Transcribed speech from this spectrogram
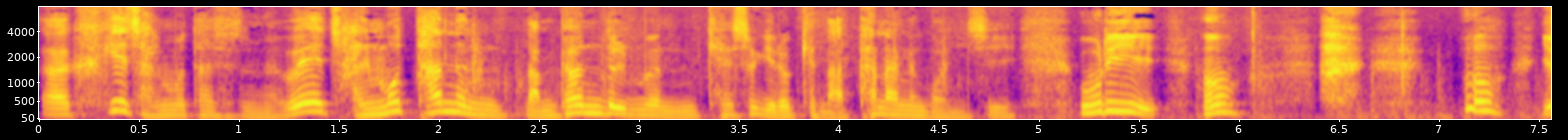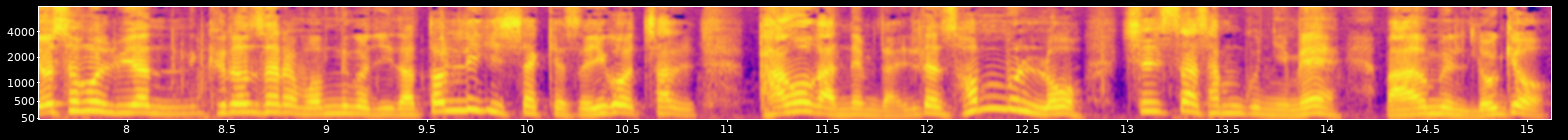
아, 크게 잘못하셨습니다. 왜 잘못하는 남편들만 계속 이렇게 나타나는 건지. 우리, 어? 어, 여성을 위한 그런 사람 없는 거지. 나 떨리기 시작해서 이거 잘 방어가 안 됩니다. 일단 선물로 7439님의 마음을 녹여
